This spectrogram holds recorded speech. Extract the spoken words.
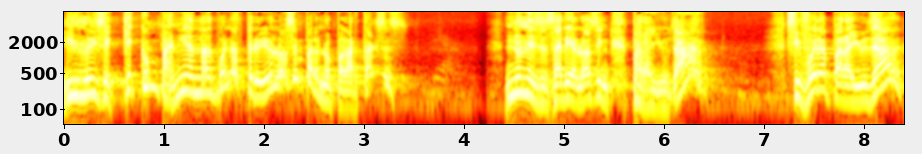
Y uno dice, ¿qué compañías más buenas? Pero ellos lo hacen para no pagar taxes. No necesaria lo hacen para ayudar. Si fuera para ayudar,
